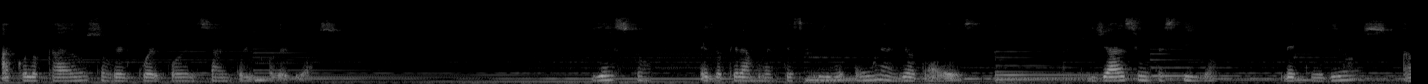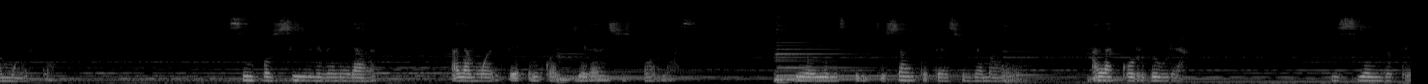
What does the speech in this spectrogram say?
ha colocado sobre el cuerpo del Santo Hijo de Dios. Y esto es lo que la muerte escribe una y otra vez. Aquí yace un testigo de que Dios ha muerto. Es imposible venerar a la muerte en cualquiera de sus formas. Y hoy el Espíritu Santo te hace un llamado a la cordura diciéndote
